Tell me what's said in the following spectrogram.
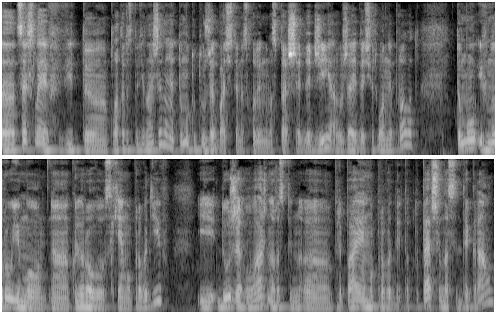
е, це шлейф від е, плати розподілення живлення, тому тут вже, бачите, не сходимо у нас перше йде G, а вже йде червоний провод. Тому ігноруємо кольорову схему проводів і дуже уважно розпін... проводи. Тобто, перше у нас іде ground,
